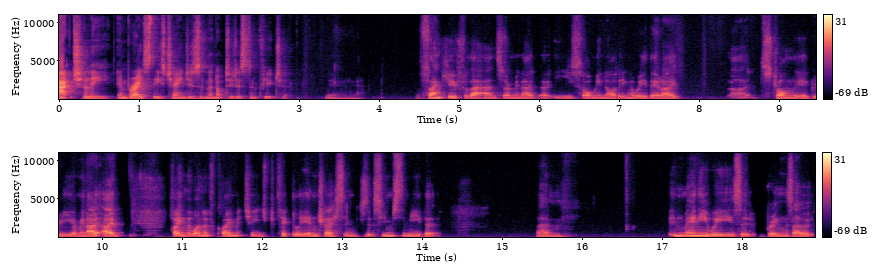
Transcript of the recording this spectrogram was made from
actually embrace these changes in the not too distant future. Yeah, yeah. Thank you for that answer. I mean, I, you saw me nodding away there. I, I strongly agree. I mean, I, I find the one of climate change particularly interesting because it seems to me that um, in many ways it brings out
